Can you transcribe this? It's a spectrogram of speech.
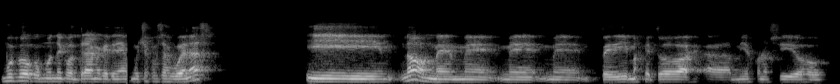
muy poco común de encontrarme que tenía muchas cosas buenas. Y no, me, me, me, me pedí más que todo a, a amigos conocidos o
